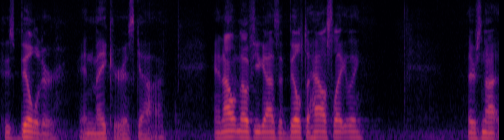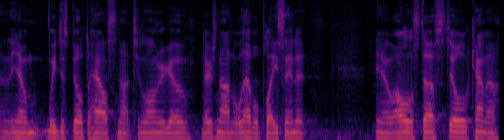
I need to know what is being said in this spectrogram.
whose builder and maker is God." And I don't know if you guys have built a house lately. There's not, you know, we just built a house not too long ago. There's not a level place in it. You know, all the stuff's still kind of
